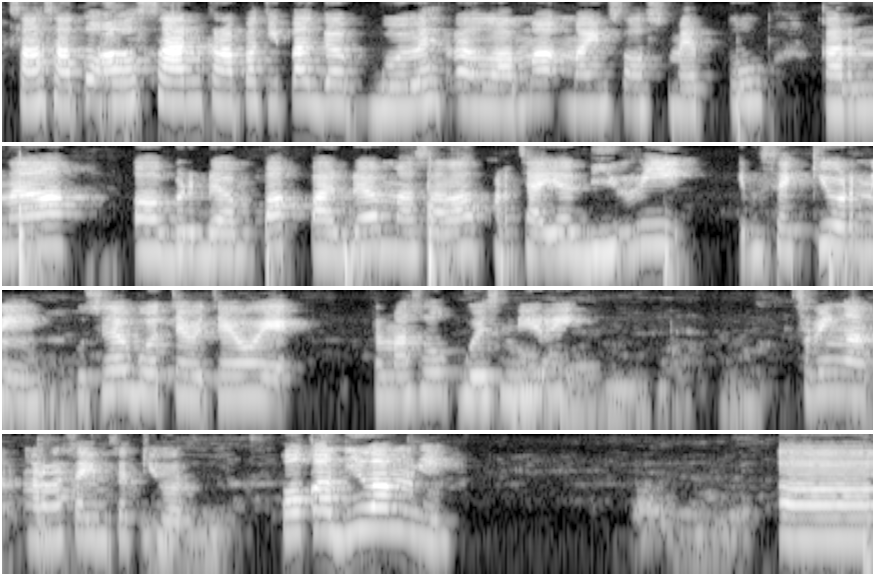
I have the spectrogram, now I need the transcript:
salah satu alasan kenapa kita gak boleh terlalu lama main sosmed tuh karena eh, berdampak pada masalah percaya diri, insecure nih, khususnya buat cewek-cewek, termasuk gue sendiri. Sering ngerasa insecure. Kok Kak Gilang nih, eh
